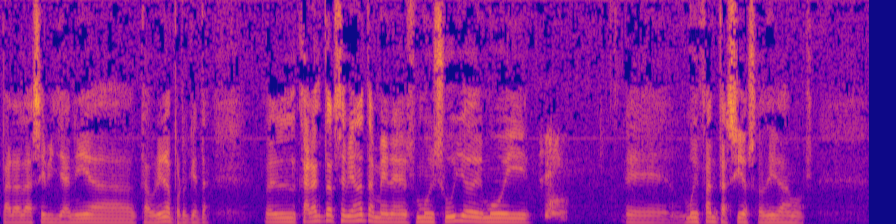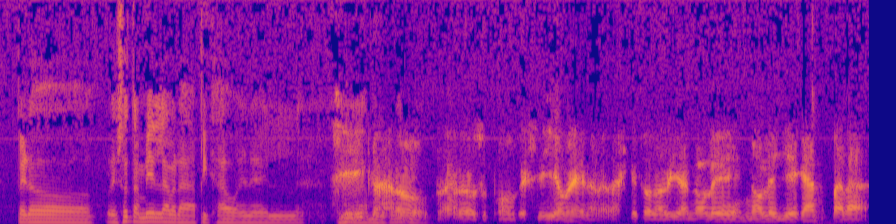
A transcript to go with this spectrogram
para la sevillanía taurina, porque el carácter sevillano también es muy suyo y muy eh, muy fantasioso, digamos. Pero eso también le habrá picado en el... Sí, claro, claro, supongo que sí, hombre, la verdad es que todavía no le, no le llegan para,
